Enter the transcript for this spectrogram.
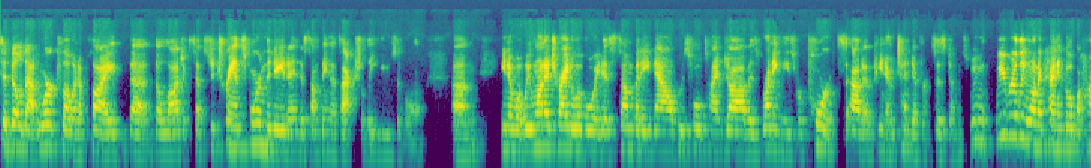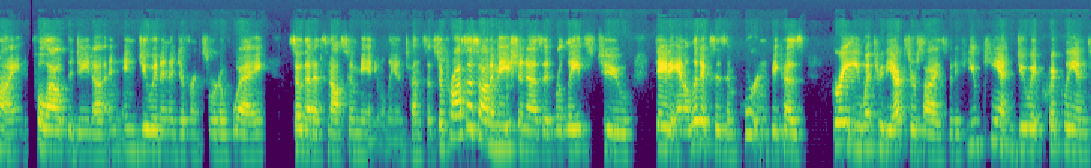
to build that workflow and apply the, the logic steps to transform the data into something that's actually usable. Um, you know, what we want to try to avoid is somebody now whose full-time job is running these reports out of, you know, 10 different systems. We, we really want to kind of go behind, pull out the data and, and do it in a different sort of way so that it's not so manually intensive. So process automation as it relates to data analytics is important because great you went through the exercise but if you can't do it quickly and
